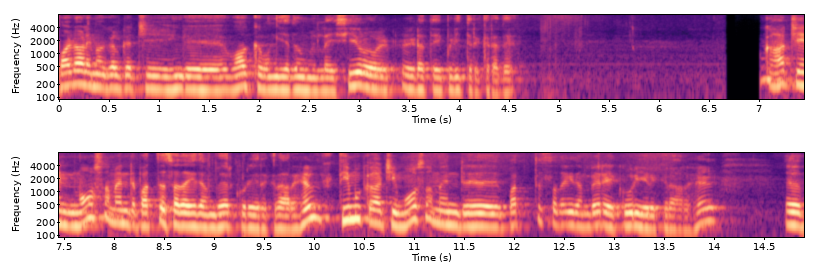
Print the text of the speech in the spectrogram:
பாடாளி மக்கள் கட்சி இங்கு வாக்கு வங்கி எதுவும் இல்லை. சீரோ இடத்தை பிடித்திருக்கிறது. திமுக ஆட்சியின் மோசம் என்று பத்து சதவீதம் பேர் கூறியிருக்கிறார்கள். திமுக ஆட்சி மோசம் என்று பத்து சதவீதம் பேரை கூறியிருக்கிறார்கள். அஹ்,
